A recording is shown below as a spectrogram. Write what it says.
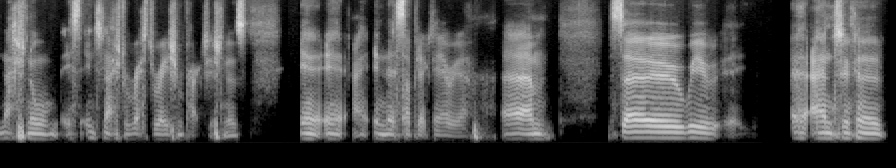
national, international restoration practitioners in, in, in their subject area. Um, so we, uh, and to kind of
